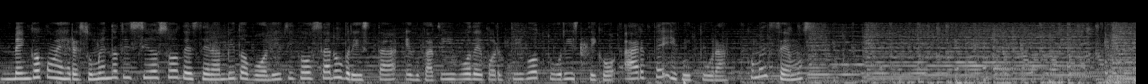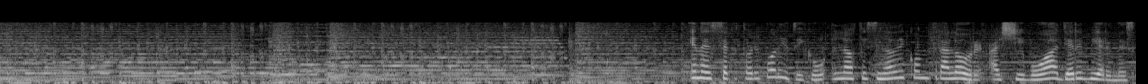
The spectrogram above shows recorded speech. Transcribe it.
vengo con el resumen noticioso desde el ámbito político, salubrista, educativo, deportivo, turístico, arte y cultura. Comencemos. En el sector político, la oficina del Contralor archivó ayer viernes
